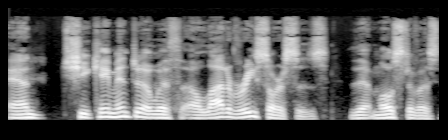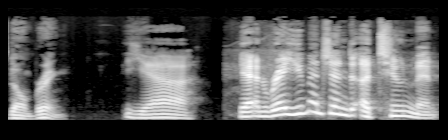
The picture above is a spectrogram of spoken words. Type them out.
and she came into it with a lot of resources that most of us don't bring. Yeah, yeah, and Ray, you mentioned attunement,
